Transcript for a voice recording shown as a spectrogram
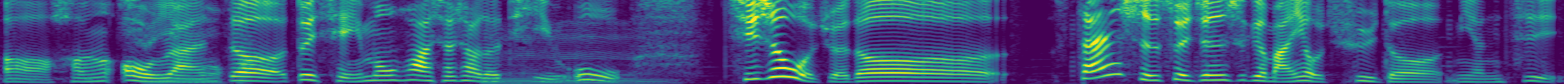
呃很偶然的对潜移默化小小的体悟。嗯其实我觉得三十岁真的是个蛮有趣的年纪。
